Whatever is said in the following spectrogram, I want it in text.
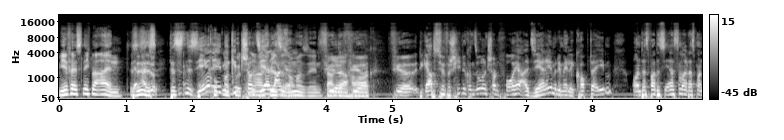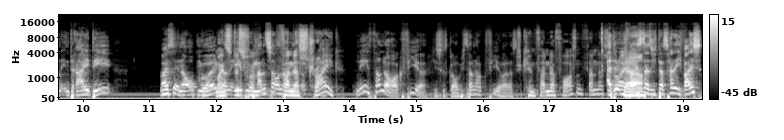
mir fällt's nicht mehr ein. Das ist also, es. das ist eine Serie, die gibt kurz schon nach, sehr lange. auch mal sehen. Für, Thunderhawk. Für, für, die gab es für verschiedene Konsolen schon vorher als Serie mit dem Helikopter eben. Und das war das erste Mal, dass man in 3D, weißt du, in der Open World Meinst dann du das eben von Panzer und Thunder Strike? Nee, Thunderhawk 4 hieß es, glaube ich. Thunderhawk 4 war das. Ich kenne Thunder Force und Thunder Also Strike. ich Ja. weiß, dass ich das hatte. Ich weiß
